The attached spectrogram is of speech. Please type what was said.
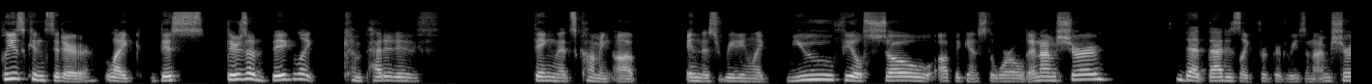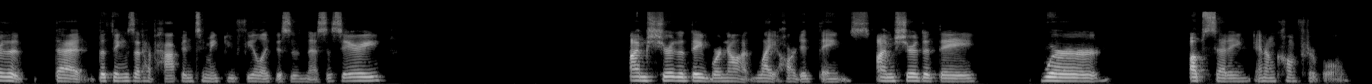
Please consider like this there's a big like competitive thing that's coming up in this reading. Like you feel so up against the world and i'm sure that that is like for good reason. I'm sure that that the things that have happened to make you feel like this is necessary i'm sure that they were not lighthearted things. I'm sure that they were upsetting and uncomfortable.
